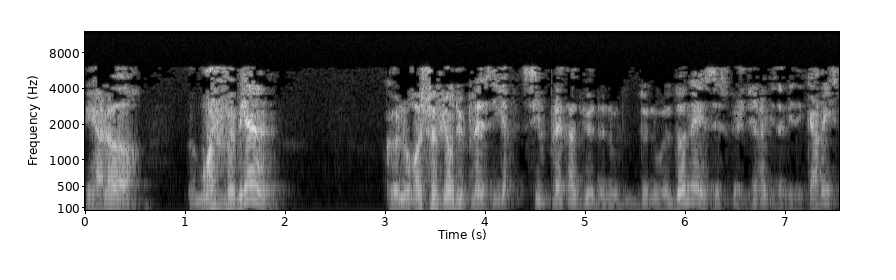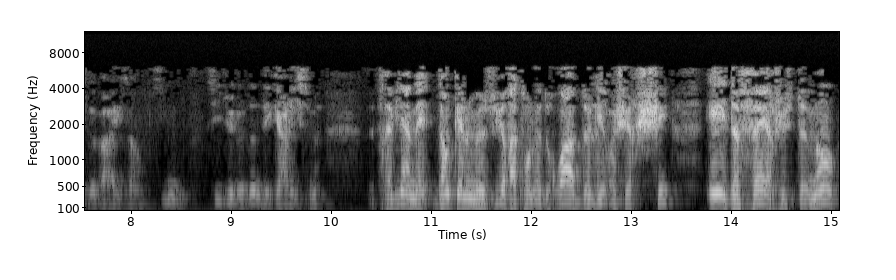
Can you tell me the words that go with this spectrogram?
Et alors, moi je veux bien que nous recevions du plaisir, s'il plaît à Dieu de nous, de nous le donner, c'est ce que je dirais vis-à-vis des charismes par exemple, si, Dieu nous donne des charismes, très bien, mais dans quelle mesure a-t-on le droit de les rechercher et de faire justement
